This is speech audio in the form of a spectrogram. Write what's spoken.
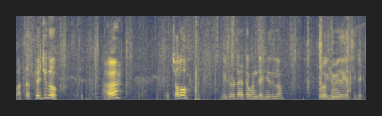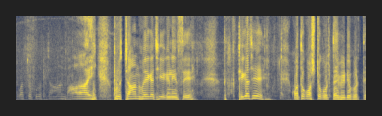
ভাত টাত খেয়েছি তো? হ্যাঁ? তো চলো, ভিডিওটা এতক্ষণ দেখিয়ে দিলাম। পুরো ঘেমে গেছি, দেখতে পাচ্ছ পুরো চান, ভাই, পুরো চান হয়ে গেছি এখানে এসে। ঠিক আছে? কত কষ্ট করতে হয় ভিডিও করতে।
